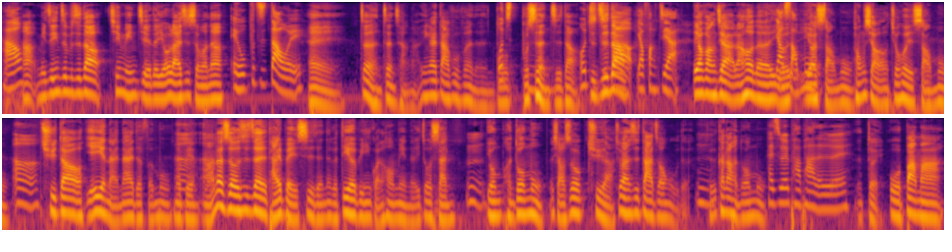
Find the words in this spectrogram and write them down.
好，啊，迷津知不知道清明节的由来是什么呢？哎，我不知道哎。哎。这很正常啊，应该大部分人都不是很知道，我只知道要放假，要放假，然后呢，要扫墓，要扫墓，从小就会扫墓，嗯，去到爷爷奶奶的坟墓那边啊，那时候是在台北市的那个第二殡仪馆后面的一座山，嗯，有很多墓。小时候去啊，虽然是大中午的，嗯，可是看到很多墓，还是会怕怕的，对不对？对，我爸妈，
